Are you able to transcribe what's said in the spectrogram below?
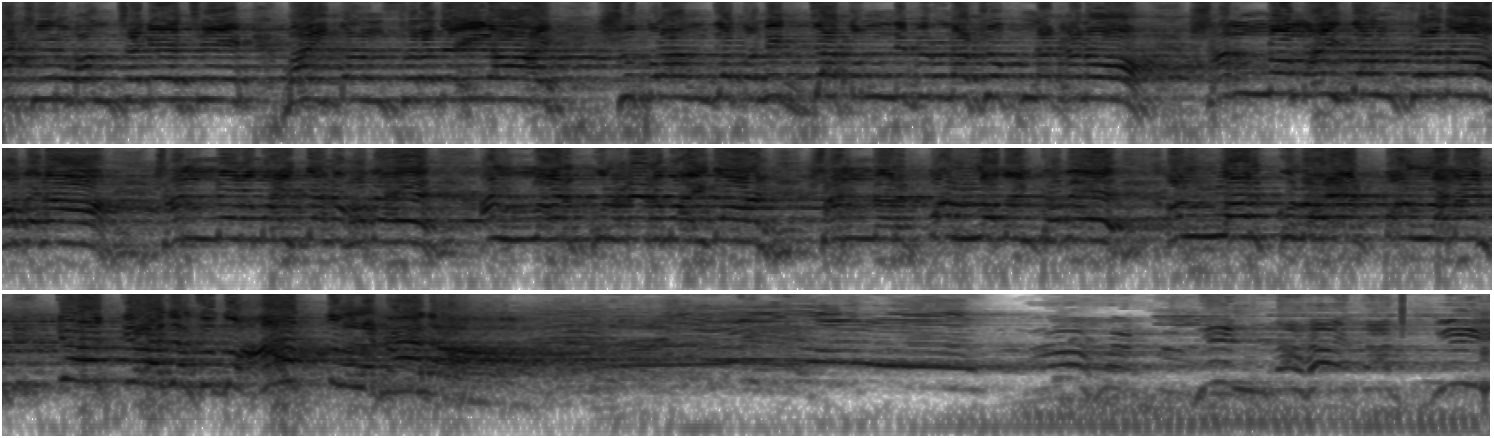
ফাঁসির মঞ্চে গিয়েছি, ময়দান ছেড়ে দেই নাই। সুতরাং যত নির্যাতন, নিপীড়ন আসুক না কেন, সামনে ময়দান ছেড়ে দেওয়া হবে না, সামনের ময়দান হবে আল্লাহর কুলরের ময়দান, সামনের পার্লামেন্ট হবে আল্লাহর কুলরের পার্লামেন্ট। কে কে শুধু হাত তুলে দেখা দাও লিল্লাহি তাকবীর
